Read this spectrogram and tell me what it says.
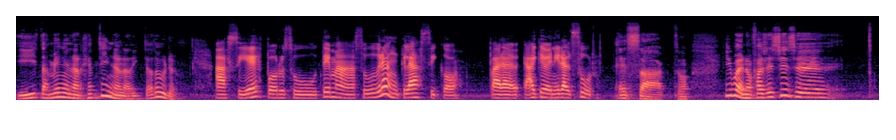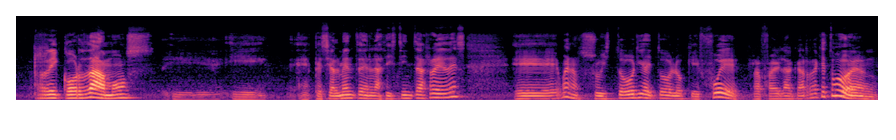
y también en la Argentina, la dictadura. Así es, por su tema, su gran clásico, para Hay que venir al sur. Exacto. Y bueno, falleció ese recordamos, y, especialmente en las distintas redes, eh, bueno, su historia y todo lo que fue Rafaela Carrá, que estuvo en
